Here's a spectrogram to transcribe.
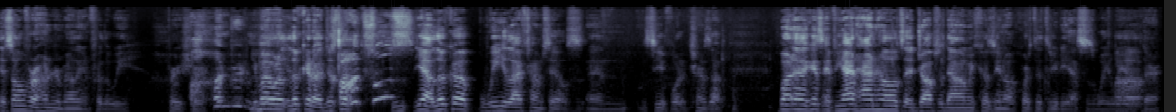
it's over hundred million for the Wii. Pretty sure. hundred. You might want to look at it up. Just look, consoles. yeah, look up Wii lifetime sales and see if what it turns up. But I guess if you had handhelds, it drops it down because you know, of course, the 3DS is way way Uh-huh. up there.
